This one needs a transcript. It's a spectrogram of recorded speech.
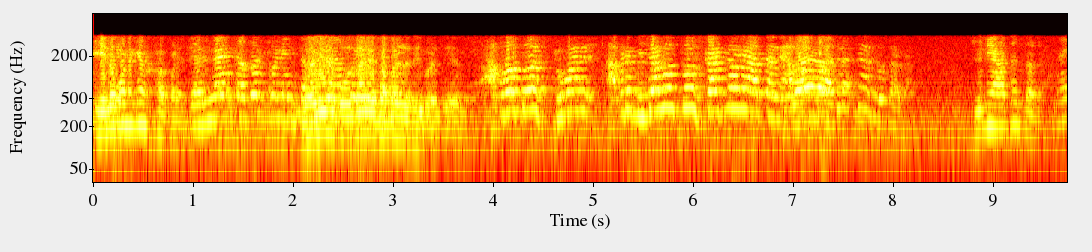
એ લોકોને કેમ ખબર પડે? પોતાને ખબર નથી પડતી એમ. આપણો દોષ જોવાની આપણે બીજાનો દોષ કાઢનારા હતા હતા. જૂની આદત દાદા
